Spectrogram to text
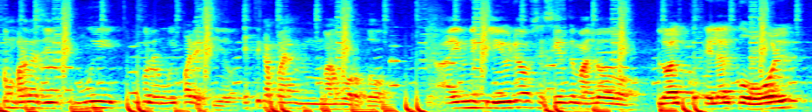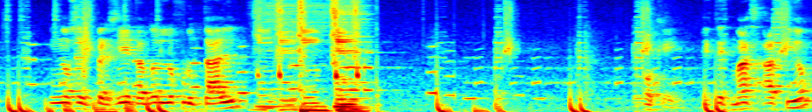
comparten así muy, un color muy parecido. Este capaz es más gordo. Hay un equilibrio, se siente más lo, el alcohol no se percibe tanto en lo frutal. Ok, este es más ácido.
